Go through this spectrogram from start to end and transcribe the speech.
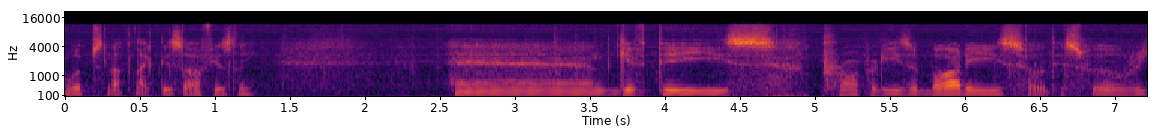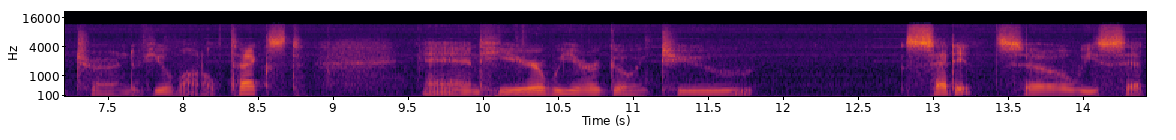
Whoops, not like this obviously. And give these properties a body, so this will return the view model text. And here we are going to set it, so we set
